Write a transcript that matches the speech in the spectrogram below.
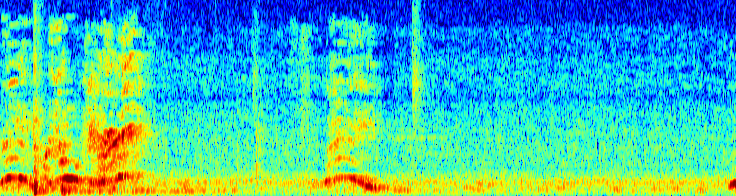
Hey, are you okay? Hey! You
